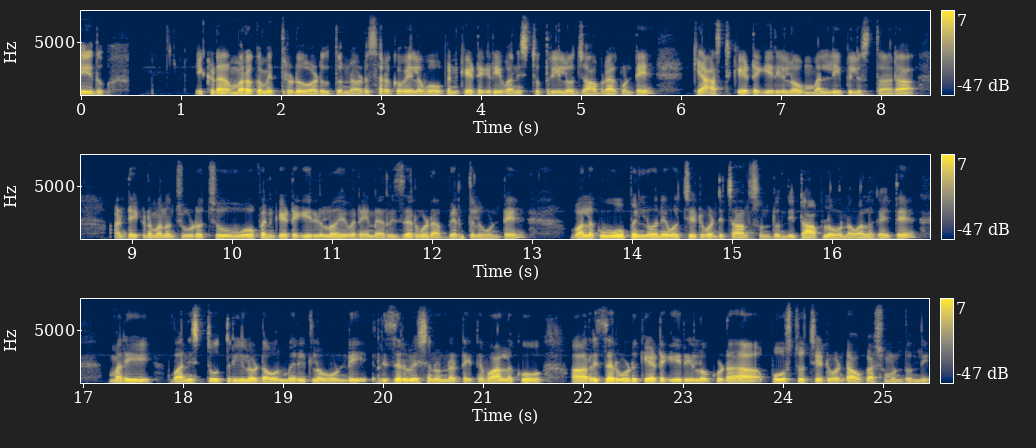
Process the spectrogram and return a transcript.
లేదు. ఇక్కడ మరొక మిత్రుడు అడుగుతున్నాడు సార్ ఒకవేళ open category one is to త్రీలో జాబ్ రాకుంటే క్యాస్ట్ కేటగిరీలో మళ్ళీ పిలుస్తారా? అంటే ఇక్కడ మనం చూడొచ్చు ఓపెన్ కేటగిరీలో ఎవరైనా రిజర్వ్డ్ అభ్యర్థులు ఉంటే వాళ్ళకు ఓపెన్లోనే వచ్చేటువంటి ఛాన్స్ ఉంటుంది టాప్లో ఉన్న వాళ్ళకైతే. మరి వన్ ఇస్ టూ త్రీలో డౌన్ మెరిట్లో ఉండి రిజర్వేషన్ ఉన్నట్టయితే వాళ్ళకు రిజర్వ్డ్ కేటగిరీలో కూడా పోస్ట్ వచ్చేటువంటి అవకాశం ఉంటుంది.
